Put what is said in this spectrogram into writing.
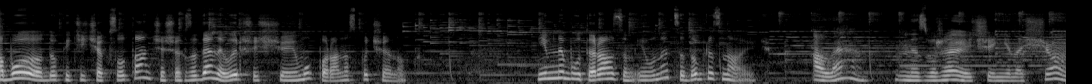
Або доки Чічак Султан чи Шехзаде не вирішить, що йому пора на спочинок. Їм не бути разом, і вони це добре знають. Але, незважаючи ні на що,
